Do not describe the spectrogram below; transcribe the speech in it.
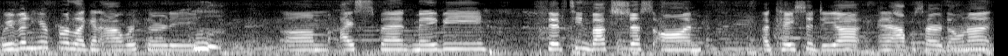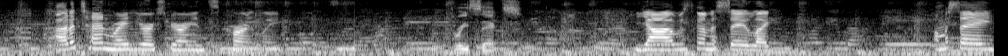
we've been here for like an hour 30. um, I spent maybe 15 bucks just on a quesadilla and an apple cider donut. Out of 10, rate your experience currently. Three six. Yeah, I was gonna say like, I'm gonna say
